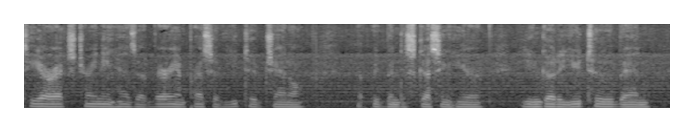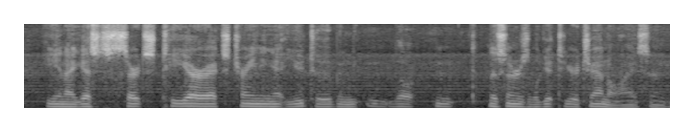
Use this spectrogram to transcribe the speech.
TRX Training has a very impressive YouTube channel that we've been discussing here. You can go to YouTube and Ian, I guess, search TRX Training at YouTube, and the listeners will get to your channel, I assume.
